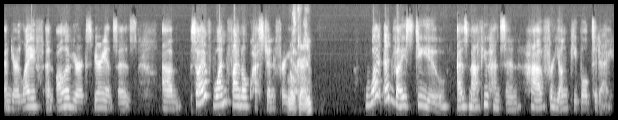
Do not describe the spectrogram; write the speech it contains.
and your life and all of your experiences. Um, so I have one final question for you. Okay. What advice do you, as Matthew Henson, have for young people today?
